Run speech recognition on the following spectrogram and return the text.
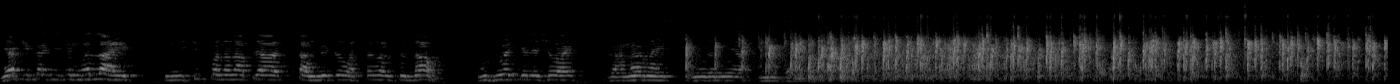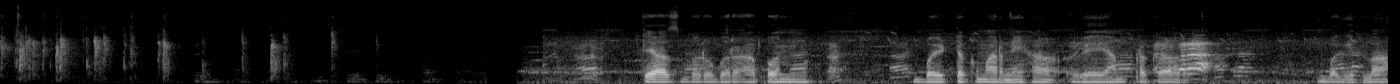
या ठिकाणचे जे मल्ल आहेत ते निश्चितपणानं आपल्या तालमीचं वास्तवांचं नाव उज्ज्वल केल्याशिवाय राहणार नाहीत एवढं मी त्याचबरोबर आपण बैठक मारणे हा व्यायाम प्रकार बघितला.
